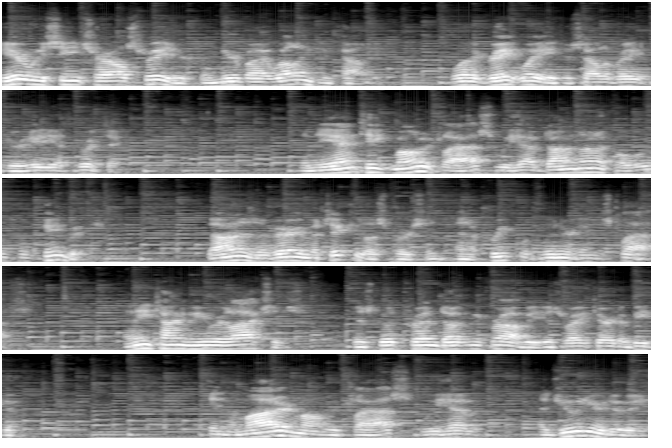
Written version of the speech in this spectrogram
Here we see Charles Fraser from nearby Wellington County. What a great way to celebrate your 80th birthday. In the antique mounted class, we have Don Nunakover from Cambridge. Don is a very meticulous person and a frequent winner in his class. Anytime he relaxes, his good friend Doug McRobbie is right there to beat him. In the modern mounted class, we have a junior division.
